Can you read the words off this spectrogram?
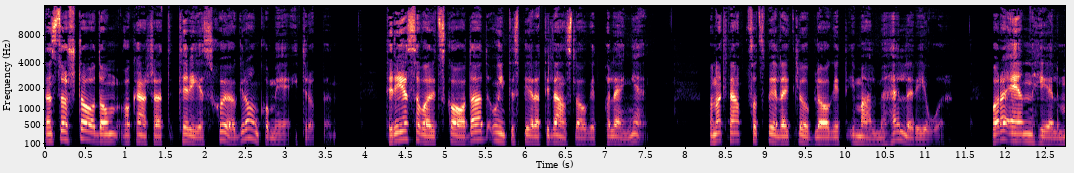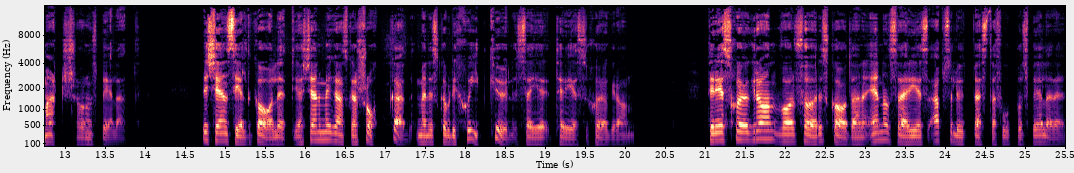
Den största av dem var kanske att Therese Sjögran kom med i truppen. Therese har varit skadad och inte spelat i landslaget på länge. Hon har knappt fått spela i klubblaget i Malmö heller i år. Bara en hel match har hon spelat. Det känns helt galet. Jag känner mig ganska chockad men det ska bli skitkul, säger Therese Sjögran. Therese Sjögran var före skadan en av Sveriges absolut bästa fotbollsspelare.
